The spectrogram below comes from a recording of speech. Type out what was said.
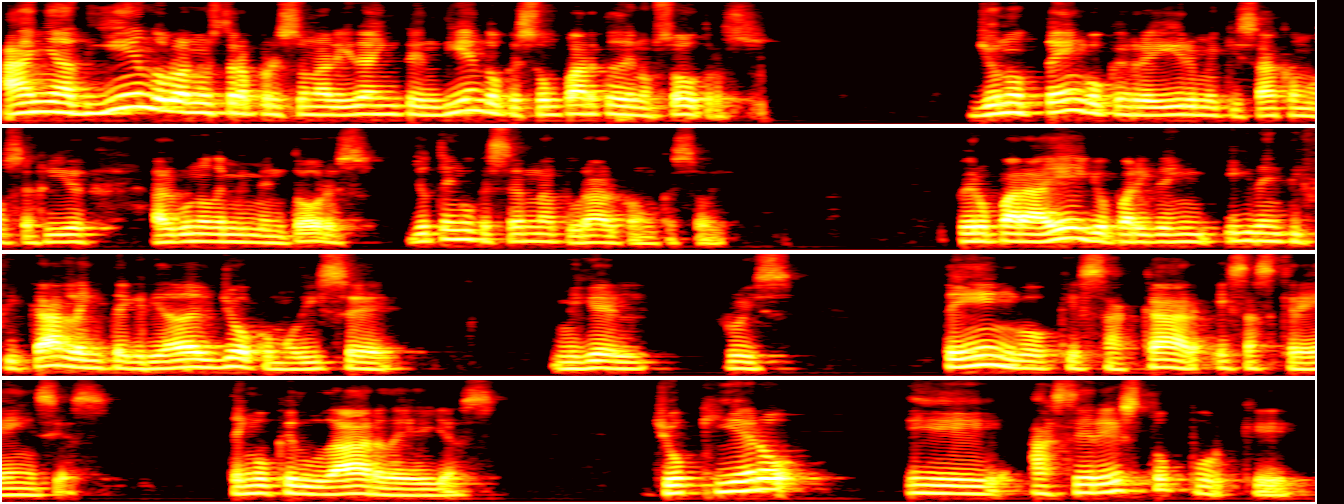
añadiéndolo a nuestra personalidad, entendiendo que son parte de nosotros yo no tengo que reírme quizás como se ríe alguno de mis mentores. Yo tengo que ser natural con lo que soy. Pero para ello, para identificar la integridad del yo, como dice Miguel Ruiz, tengo que sacar esas creencias. Tengo que dudar de ellas. Yo quiero eh, hacer esto porque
